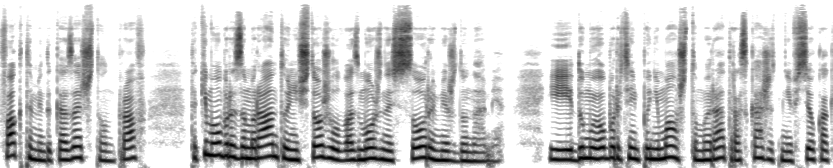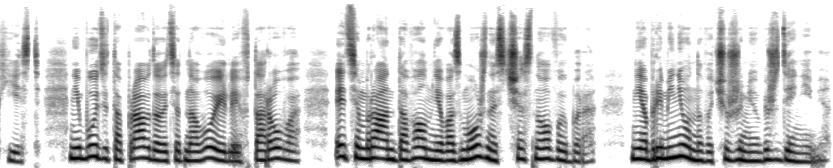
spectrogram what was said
фактами доказать, что он прав. Таким образом, Ранд уничтожил возможность ссоры между нами. И, думаю, оборотень понимал, что Мират расскажет мне все как есть. Не будет оправдывать одного или второго. Этим Ранд давал мне возможность честного выбора, не обремененного чужими убеждениями.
